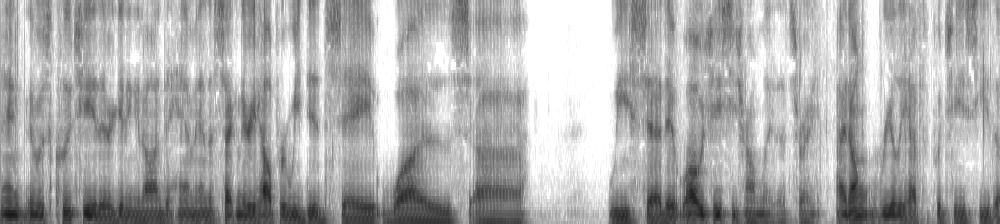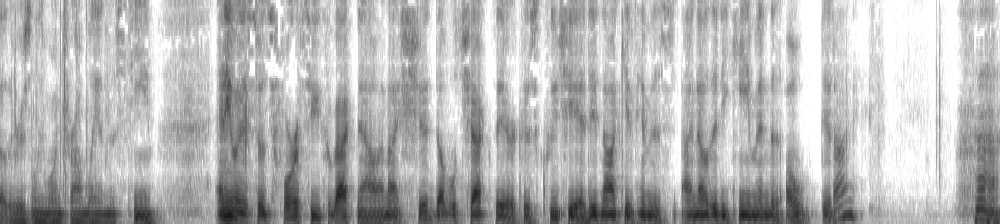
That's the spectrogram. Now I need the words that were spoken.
And it was Cloutier there getting it on to him. And the secondary helper we did say was... Uh, we said it. Oh, JC Tremblay, that's right. I don't really have to put JC, though. There is only one Tremblay in this team. Anyway, so it's 4-3 Quebec now, and I should double check there because Cloutier, I did not give him his... I know that he came into... Oh, did I? Huh.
